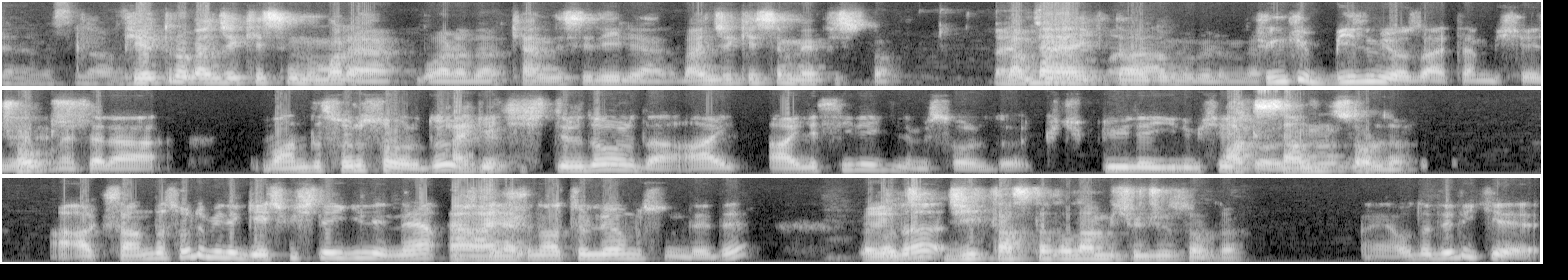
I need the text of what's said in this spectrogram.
Denemesi lazım. Pietro bence kesin numara ya bu arada. Kendisi değil yani. Bence kesin Mephisto. ben Bence bayağı de ikna oldum bu bölümde. Çünkü bilmiyor zaten bir şeyleri. Çok- Mesela Wanda soru sordu, Aynen. geçiştirdi orada. Aile- ailesiyle ilgili mi sordu? Küçüklüğüyle ilgili bir şey sordu. Aksanını sordu. Aksanda soru bir de geçmişle ilgili ne yapmıştı? aynen. Şunu hatırlıyor musun dedi. Böyle O da- cilt hastalığı olan bir çocuğu sordu. Yani o da dedi ki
